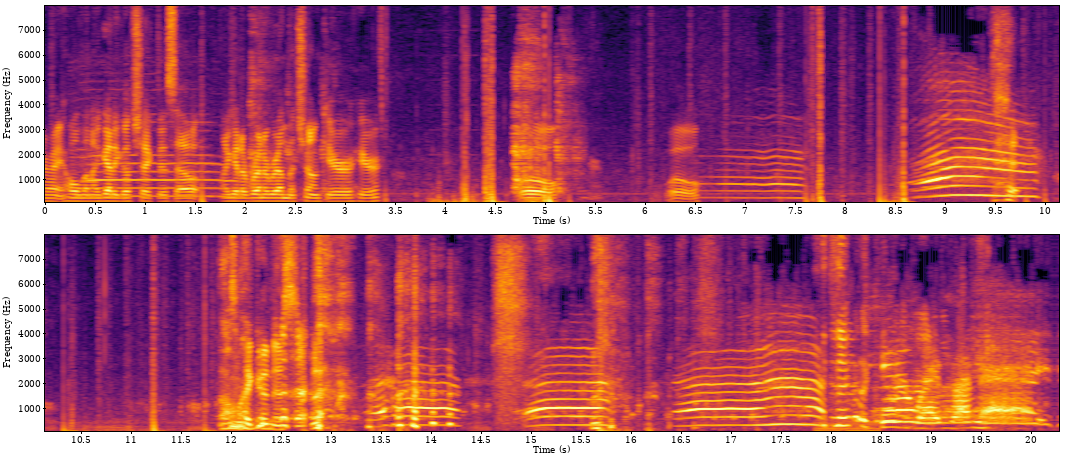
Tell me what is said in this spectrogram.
All right, hold on. I gotta go check this out. I gotta run around the chunk error here. Whoa. Whoa. Oh my goodness. They're gonna Get away from me!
